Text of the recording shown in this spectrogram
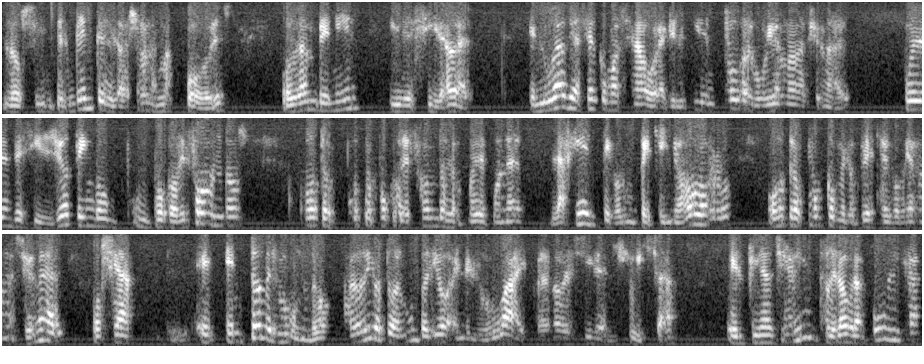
los intendentes de las zonas más pobres podrán venir y decir, a ver, en lugar de hacer como hacen ahora, que le piden todo al gobierno nacional, pueden decir, yo tengo un, poco de fondos, otro, otro poco de fondos lo puede poner la gente con un pequeño ahorro, otro poco me lo presta el gobierno nacional. O sea, en, en, todo el mundo, cuando digo todo el mundo, digo en el Uruguay, para no decir en Suiza, el financiamiento de la obra pública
